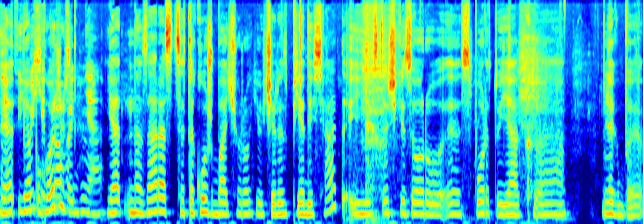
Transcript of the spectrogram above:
я, я погоджусь, дня. Я на зараз це також бачу років через 50, і з точки зору е, спорту як. Е, якби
